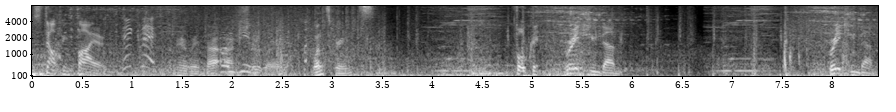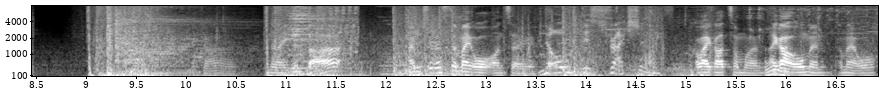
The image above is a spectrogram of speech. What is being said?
Stopping fire. Okay, wait, that actually worked. One screens. Focus. Breaking them. Breaking them. Oh my god. No, I hit that. I'm just gonna send my ult on site. No distractions. Oh, I got someone. I got Omen on my ult.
